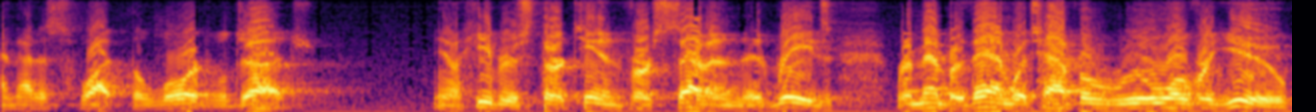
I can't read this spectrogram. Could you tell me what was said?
And that is what the Lord will judge. You know, Hebrews 13 and verse 7, it reads, Remember them which have the rule over you,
